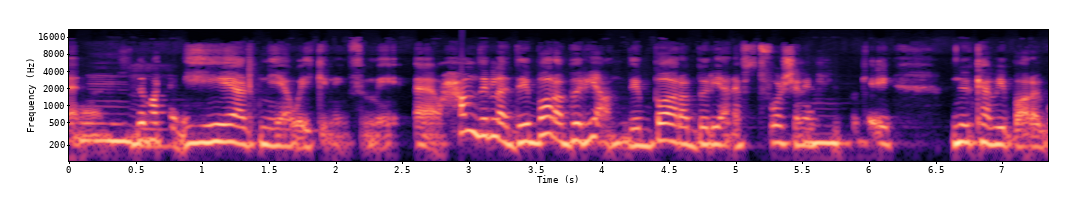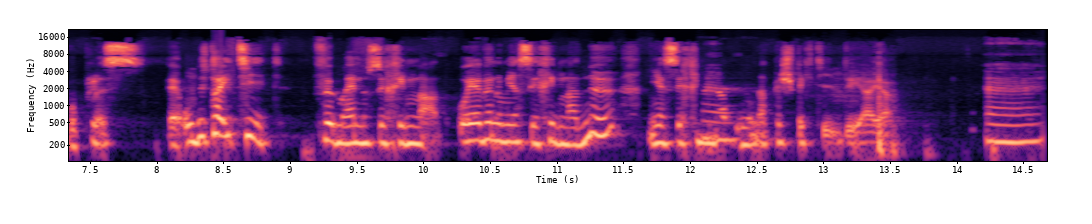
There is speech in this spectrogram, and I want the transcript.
Mm. Det har varit en helt ny awakening för mig. Uh, alhamdulillah, det är bara början. Det är bara början. Efter två år känner jag mm. okej, okay, nu kan vi bara gå plus. Uh, och det tar ju tid för mig att se skillnad. Och även om jag ser skillnad nu, men jag ser skillnad mm. i mina perspektiv, det gör jag. Uh.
